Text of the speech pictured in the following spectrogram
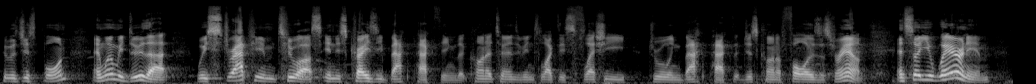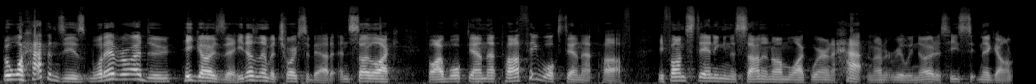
who was just born. And when we do that, we strap him to us in this crazy backpack thing that kind of turns him into like this fleshy, drooling backpack that just kind of follows us around. And so you're wearing him, but what happens is, whatever I do, he goes there. He doesn't have a choice about it. And so, like, if I walk down that path, he walks down that path. If I'm standing in the sun and I'm like wearing a hat and I don't really notice, he's sitting there going,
